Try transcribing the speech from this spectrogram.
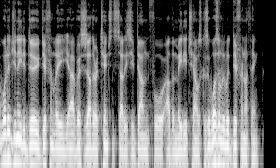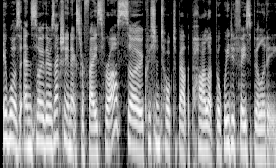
what did you need to do differently uh, versus other attention studies you've done for other media channels? Because it was a little bit different, I think. It was. And so there was actually an extra phase for us. So Christian talked about the pilot, but we did feasibility.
